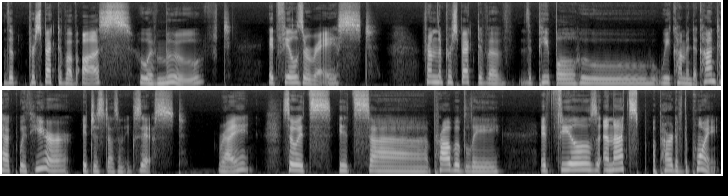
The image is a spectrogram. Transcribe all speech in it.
the perspective of us who have moved, it feels erased. From the perspective of the people who we come into contact with here, it just doesn't exist, right? So it's it's uh, probably it feels, and that's a part of the point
